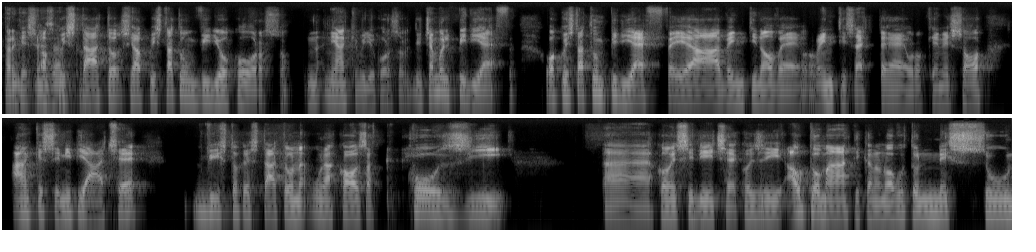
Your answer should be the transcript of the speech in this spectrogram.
Perché se, esatto. ho acquistato, se ho acquistato un videocorso, neanche videocorso, diciamo il PDF, ho acquistato un PDF a 29 euro, 27 euro, che ne so, anche se mi piace, visto che è stata una, una cosa così Uh, come si dice, così automatica, non ho avuto nessun,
